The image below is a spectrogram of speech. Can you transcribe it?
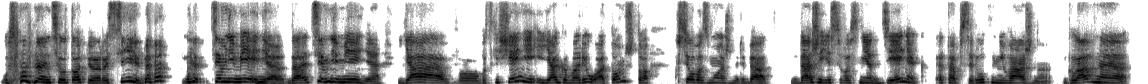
условно антиутопия России, да. Тем не менее, да, тем не менее, я в восхищении и я говорю о том, что все возможно, ребят. Даже если у вас нет денег, это абсолютно не важно. Главное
